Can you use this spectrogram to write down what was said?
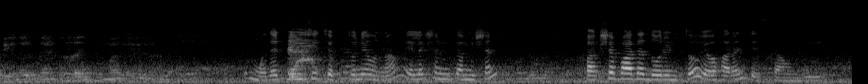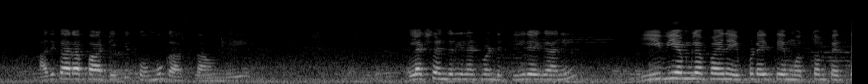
సాఫీగా జరుగుతాయంటారు? రజిత్ కుమార్ మొదటి నుంచి చెప్తూనే ఉన్నాం. ఎలక్షన్ కమిషన్ పక్షపాత ధోరణితో వ్యవహారం చేస్తూ ఉంది. అధికార పార్టీకి కొమ్ము కాస్తూ ఉంది. ఎలక్షన్ జరిగినటువంటి తీరే కానీ ఈవీఎంల పైన ఎప్పుడైతే మొత్తం పెద్ద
